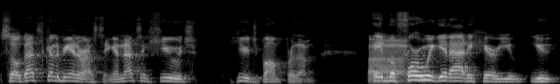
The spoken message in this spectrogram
so that's going to be interesting, and that's a huge, huge bump for them. Hey, uh, before we get out of here, you, you,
